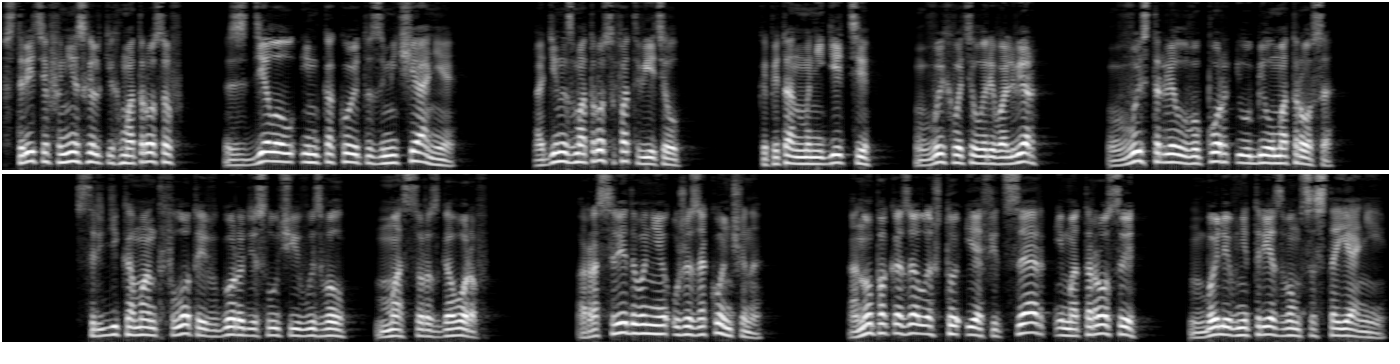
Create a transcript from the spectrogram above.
встретив нескольких матросов, сделал им какое-то замечание. Один из матросов ответил. Капитан Манигетти выхватил револьвер, выстрелил в упор и убил матроса. Среди команд флота и в городе случай вызвал массу разговоров. Расследование уже закончено. Оно показало, что и офицер, и матросы были в нетрезвом состоянии.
